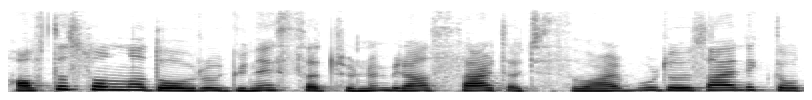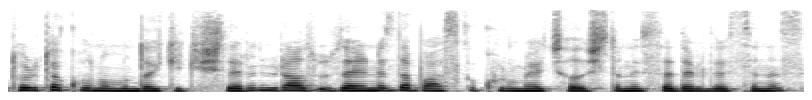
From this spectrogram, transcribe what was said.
Hafta sonuna doğru Güneş Satürn'ün biraz sert açısı var. Burada özellikle otorite konumundaki kişilerin biraz üzerinizde baskı kurmaya çalıştığını hissedebilirsiniz.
